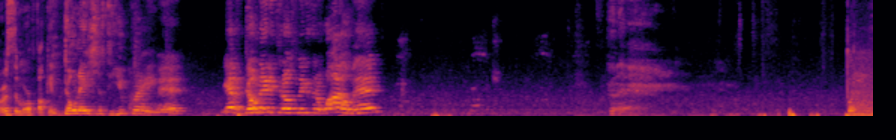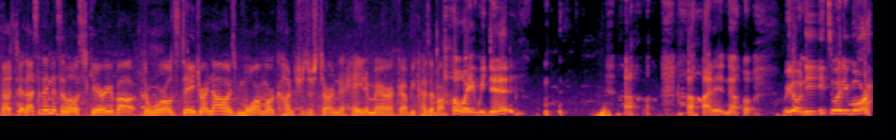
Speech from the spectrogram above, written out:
Or some more fucking donations to Ukraine, man. We haven't donated to those niggas in a while, man. That's that's the thing that's a little scary about the world stage right now is more and more countries are starting to hate America because of our. Oh wait, we did. oh, oh, I didn't know. We don't need to anymore,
